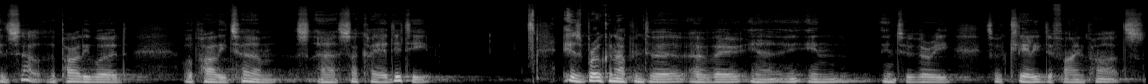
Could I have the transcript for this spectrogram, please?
itself, the Pali word, or Pali term, uh, Sakkaya is broken up into a, a very in into very sort of clearly defined parts.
